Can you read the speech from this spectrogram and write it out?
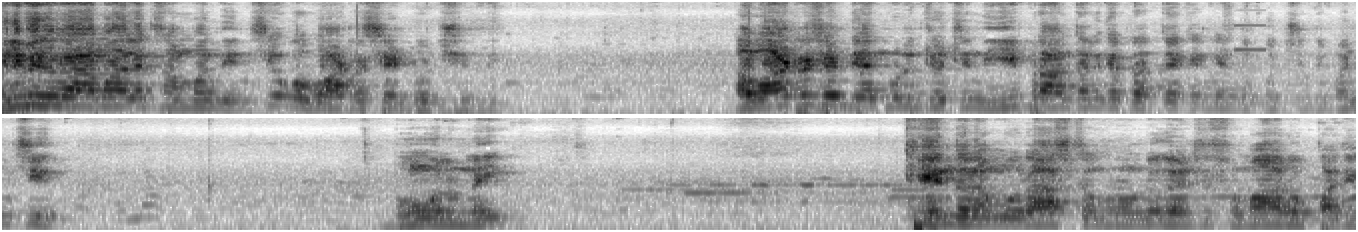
ఎనిమిది గ్రామాలకు సంబంధించి ఒక వాటర్ షెడ్ వచ్చింది. ఆ వాటర్ షెడ్ దేని గురించి వచ్చింది? ఈ ప్రాంతానికి ప్రత్యేకంగా ఎందుకు వచ్చింది? మంచి భూములు ఉన్నాయి కేంద్రము రాష్ట్రం రెండు కలిసి సుమారు పది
